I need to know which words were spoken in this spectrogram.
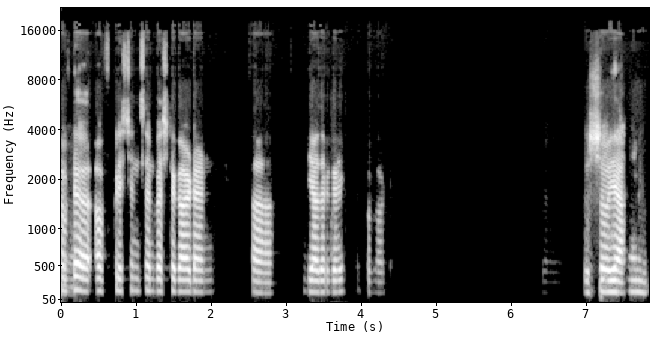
of Yeah. the of Christensen, Vestergaard, and uh, the other guy I forgot. So, yeah. Christensen,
